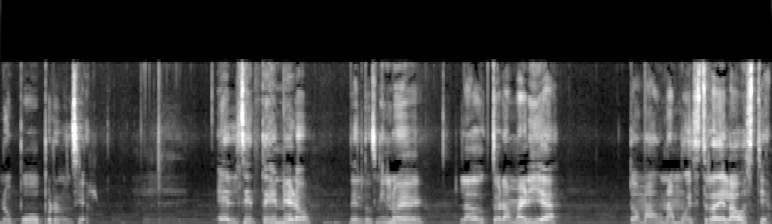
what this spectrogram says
no puedo pronunciar. El 7 de enero del 2009, la doctora María toma una muestra de la hostia.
